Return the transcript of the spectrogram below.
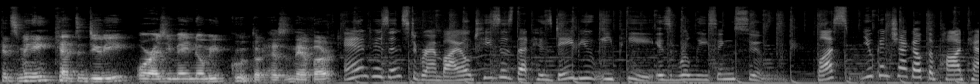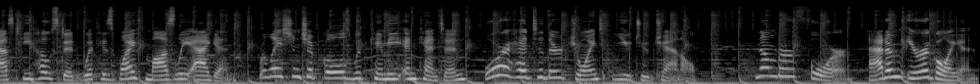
It's me, Kenton Duty, or as you may know me, Gunther Hessenheffer. And his Instagram bio teases that his debut EP is releasing soon. Plus, you can check out the podcast he hosted with his wife Mosley Agan, relationship goals with Kimmy and Kenton, or head to their joint YouTube channel. Number 4. Adam Irigoyen.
